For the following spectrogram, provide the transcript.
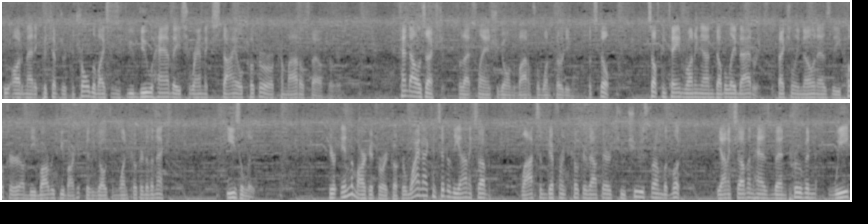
to automatic pit temperature control devices if you do have a ceramic style cooker or Kamado style cooker. Ten dollars extra for that flange to go on the bottom thirty now. But still, self-contained, running on AA batteries, affectionately known as the hooker of the barbecue market because it goes from one cooker to the next easily. If you're in the market for a cooker, why not consider the Onyx oven? Lots of different cookers out there to choose from, but look, Onyx oven has been proven week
